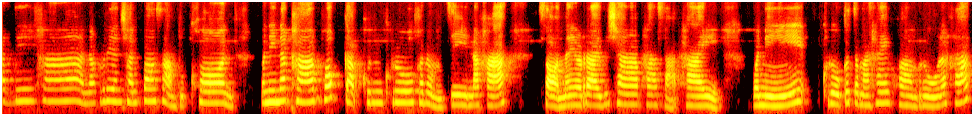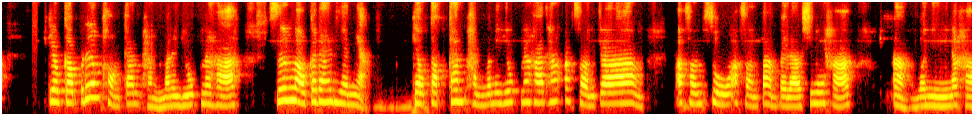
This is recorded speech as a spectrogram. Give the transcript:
ัสดีค่ะ นักเรียนชั้นป .3 ทุกคน วันนี้นะคะพบกับคุณครูขนมจีนนะคะ สอนในรายวิชาภาษาไทย วันนี้ครูก็จะมาให้ความรู้นะคะ เกี่ยวกับเรื่องของการผันวรรณยุกต์นะคะ ซึ่งเราก็ได้เรียนเนี่ยเกี่ยวกับการผันวรรณยุกต์นะคะ ทั้งอักษรกลาง อักษรสูง อักษรต่ำไปแล้วใช่ไหมคะอะวันนี้นะคะ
